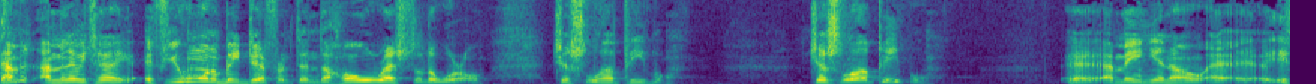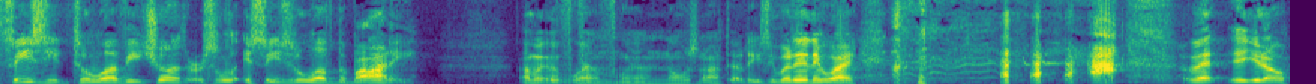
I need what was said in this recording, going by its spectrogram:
I mean, let me tell you, if you want to be different than the whole rest of the world, just love people. Just love people. Uh, I mean, you know, uh, it's easy to love each other. It's, it's easy to love the body. I mean, well, well, no, it's not that easy. But anyway. but you know,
